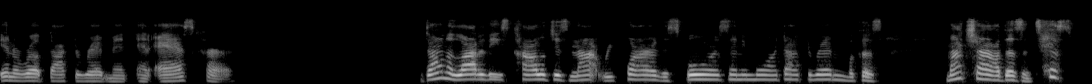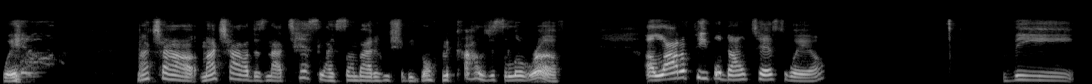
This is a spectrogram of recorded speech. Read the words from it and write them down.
interrupt Dr. Redmond and ask her. Don't a lot of these colleges not require the scores anymore, Dr. Redmond? Because my child doesn't test well. my child, my child does not test like somebody who should be going to college. It's a little rough. A lot of people don't test well. The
